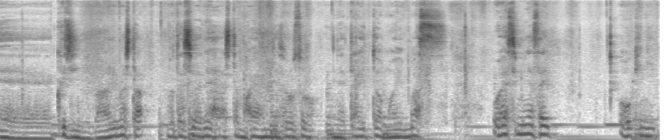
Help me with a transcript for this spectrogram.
えー、9時に回りました。私はね明日も早いんでそろそろ寝たいと思います。おやすみなさい。おおきに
